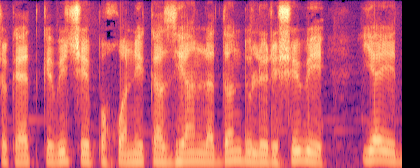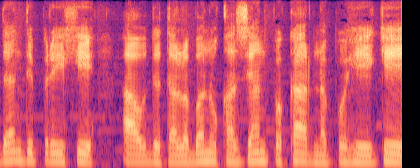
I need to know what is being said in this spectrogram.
شکایت کوي چې پخواني قاضیان له دندو لرې شوي یا یې دندې پرېښي او د طالبانو قاضیان په کار نه پوهېږي.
